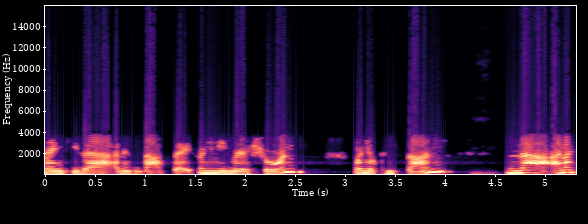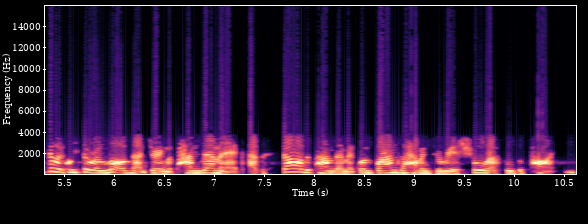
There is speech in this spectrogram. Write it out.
saying to you there and in that space when you need reassurance, when you're concerned? That, and I feel like we saw a lot of that during the pandemic, at the start of the pandemic, when brands are having to reassure us all the time.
